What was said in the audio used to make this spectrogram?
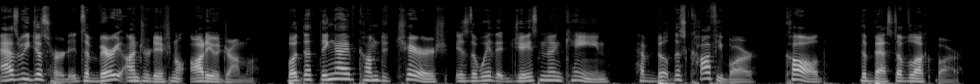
As we just heard, it's a very untraditional audio drama. But the thing I have come to cherish is the way that Jason and Kane have built this coffee bar called the Best of Luck Bar.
